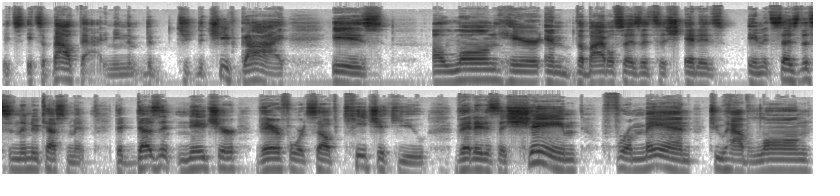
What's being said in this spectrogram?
It's it's about that. I mean the, the, the chief guy is a long haired and the bible says it's a, it is and it says this in the New Testament, that doesn't nature therefore itself teacheth you that it is a shame for a man to have long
